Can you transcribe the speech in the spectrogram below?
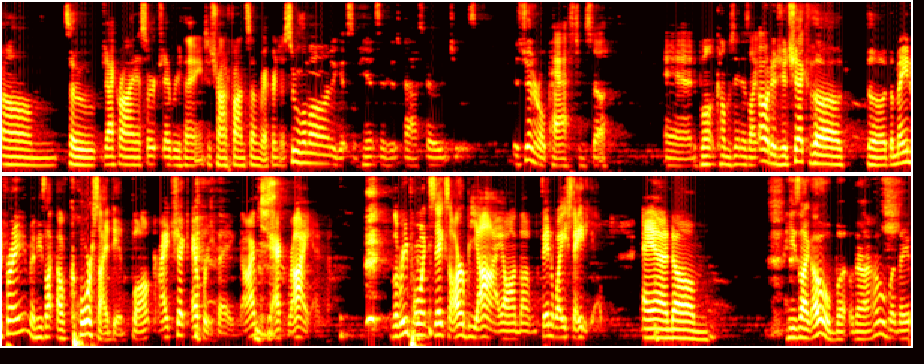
Um, so Jack Ryan has searched everything to try and find some records of Suleiman to get some hints into his passcode into his his general past and stuff. And Bunk comes in and is like, "Oh, did you check the the the mainframe?" And he's like, "Of course I did, Bunk. I checked everything. I'm Jack Ryan. Three point six RBI on the Fenway Stadium." And um, he's like, "Oh, but they're like, oh, but they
